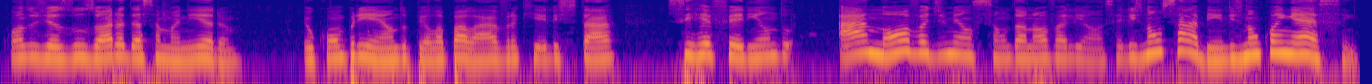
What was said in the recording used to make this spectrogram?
Quando Jesus ora dessa maneira, eu compreendo pela palavra que ele está se referindo à nova dimensão da nova aliança. Eles não sabem, eles não conhecem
